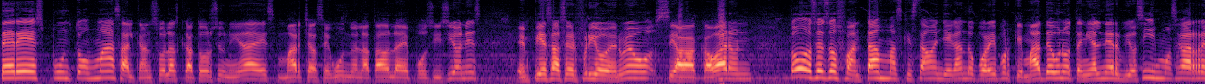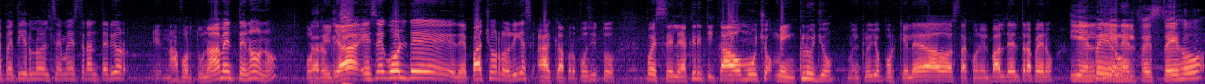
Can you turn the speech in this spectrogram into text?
tres puntos más, alcanzó las 14 unidades, marcha segundo en la tabla de posiciones, empieza a hacer frío de nuevo, se acabaron todos esos fantasmas que estaban llegando por ahí, porque más de uno tenía el nerviosismo, se va a repetir lo del semestre anterior. Eh, afortunadamente no, ¿no? Porque ya ese gol de, Pacho Rodríguez, a que a propósito, pues se le ha criticado mucho, me incluyo, me incluyo porque le he dado hasta con el balde del trapero. Y en, el festejo,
